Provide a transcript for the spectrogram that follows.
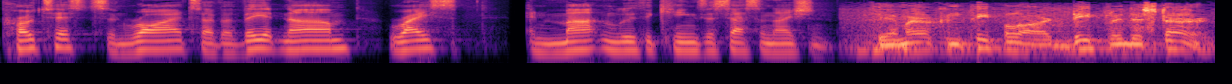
protests and riots over Vietnam, race, and Martin Luther King's assassination. The American people are deeply disturbed.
